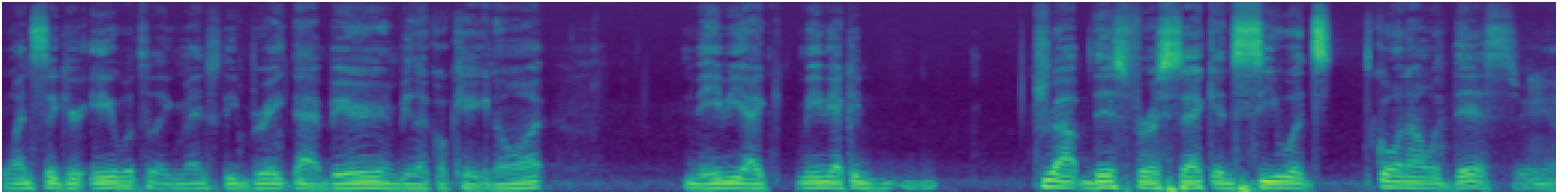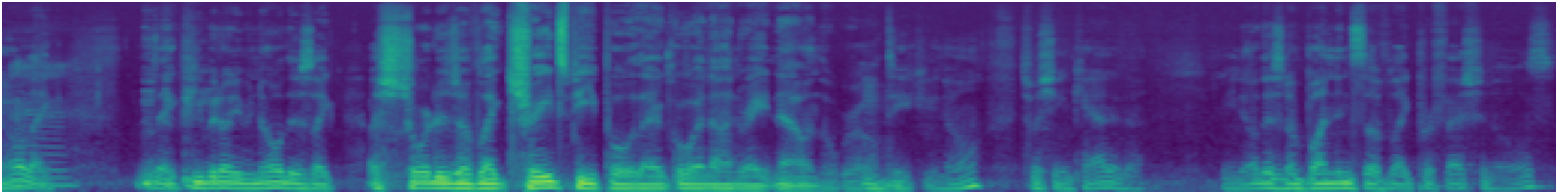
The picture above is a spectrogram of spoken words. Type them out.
once like you're able to like mentally break that barrier and be like okay you know what maybe i maybe i could drop this for a sec and see what's going on with this or, you know like like people don't even know there's like a shortage of like tradespeople that are going on right now in the world Mhm. you know especially in canada. You know there's an abundance of like professionals.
